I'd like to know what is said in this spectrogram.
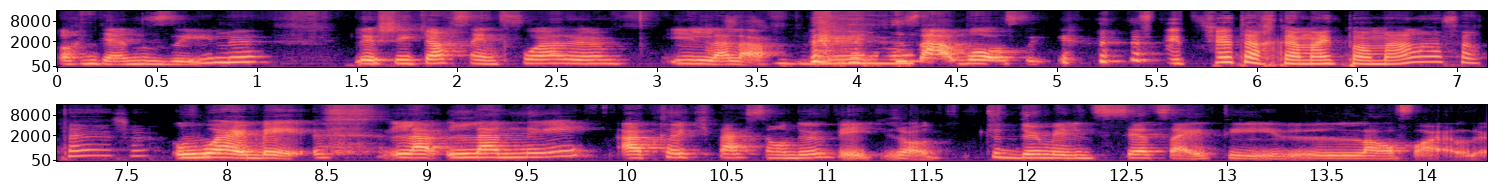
organisé, là le shaker Sainte-Foy, là, il l'a là. ça a bossé. T'es-tu fait te reconnaître pas mal en certains, genre? Ouais, ben, l'année après Occupation 2, ben, genre, toute 2017, ça a été l'enfer, là.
